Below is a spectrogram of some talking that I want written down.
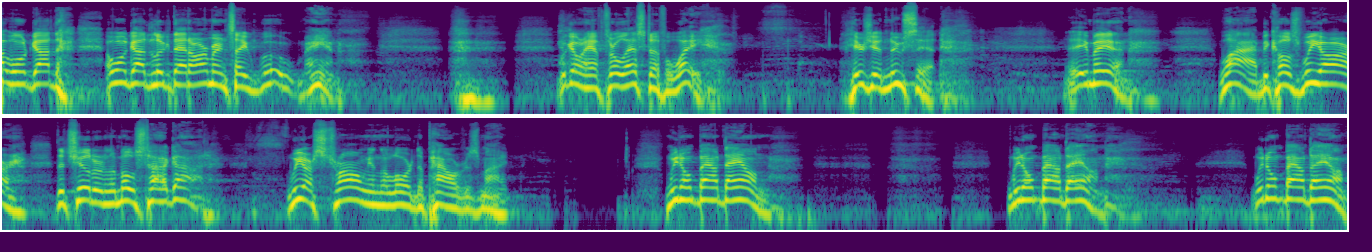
I want God to, I want God to look at that armor and say, whoa, man, we're going to have to throw that stuff away. Here's your new set. Amen. Why? Because we are the children of the Most High God. We are strong in the Lord and the power of His might. We don't bow down. We don't bow down. We don't bow down.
